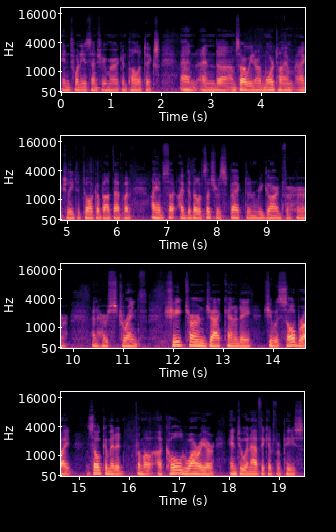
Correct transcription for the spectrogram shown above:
in 20th century American politics. And, and uh, I'm sorry we don't have more time actually to talk about that, but I have su- I've developed such respect and regard for her and her strength. She turned Jack Kennedy, she was so bright, so committed, from a, a cold warrior into an advocate for peace.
